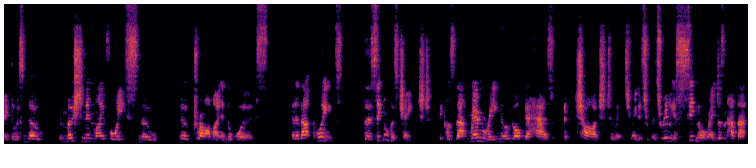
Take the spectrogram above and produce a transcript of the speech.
Like there was no emotion in my voice, no no drama in the words. And at that point, the signal has changed because that memory no longer has a charge to it, right? It's, it's really a signal, right? It doesn't have that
